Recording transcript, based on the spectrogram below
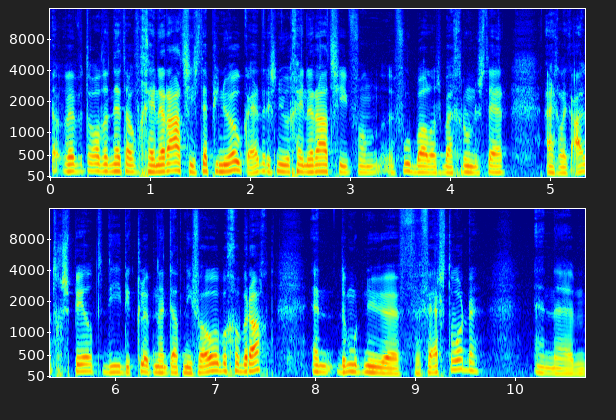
hebben het altijd net over generaties. Dat heb je nu ook, hè? Er is nu een generatie van voetballers bij Groene Ster eigenlijk uitgespeeld... die de club naar dat niveau hebben gebracht. En er moet nu ververst worden. En uh,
